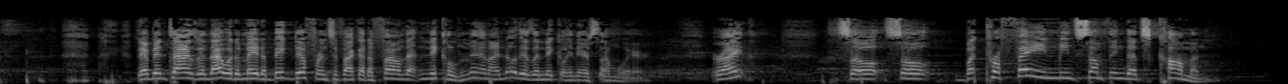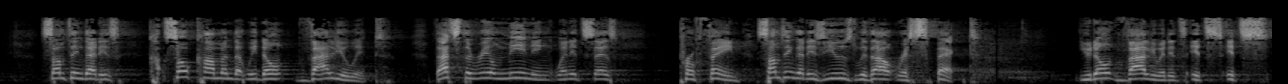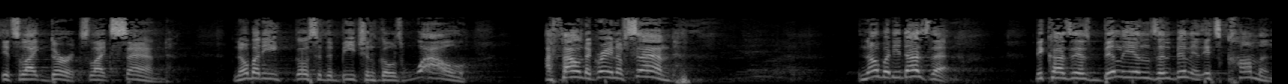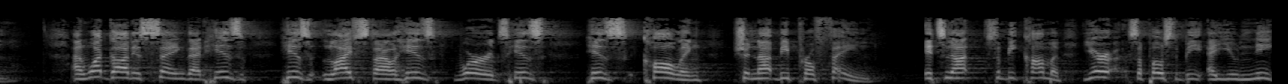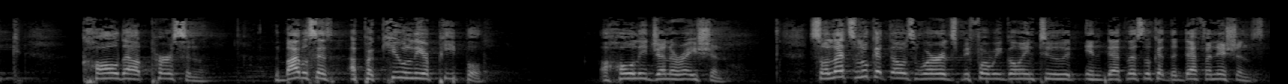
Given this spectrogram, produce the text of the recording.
there have been times when that would have made a big difference if I could have found that nickel. Man, I know there's a nickel in there somewhere. Right? So, so, but profane means something that's common. Something that is so common that we don't value it. That's the real meaning when it says profane. Something that is used without respect. You don't value it. It's, it's, it's, it's like dirt. It's like sand. Nobody goes to the beach and goes, wow, I found a grain of sand. Nobody does that because there's billions and billions. It's common. And what God is saying that his, his lifestyle, his words, his, his calling should not be profane. It's not to be common. You're supposed to be a unique, called out person. The Bible says a peculiar people, a holy generation. So let's look at those words before we go into it in depth. Let's look at the definitions.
